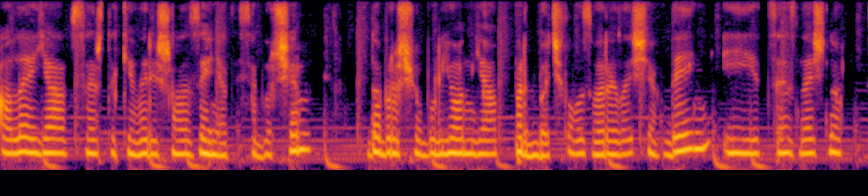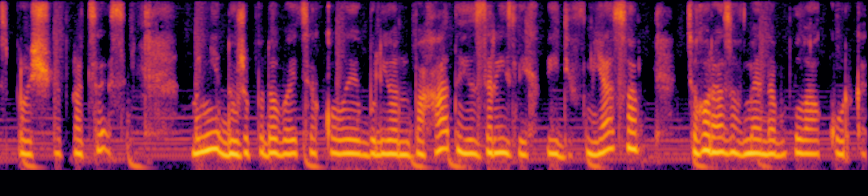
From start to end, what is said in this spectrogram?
але я все ж таки вирішила зайнятися борщем. Добре, що бульйон я передбачливо зварила ще вдень, і це значно спрощує процес. Мені дуже подобається, коли бульйон багатий з різних видів м'яса. Цього разу в мене була курка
